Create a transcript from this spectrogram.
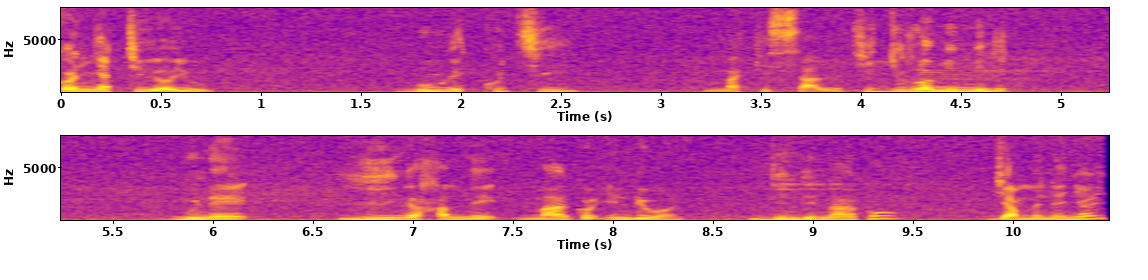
Kon ñett yooyu mu wekku ci Macky Sall ci juróomi minute mu ne lii nga xam ne maa ko indi woon dindi naa ko jàmm ne ñooy.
